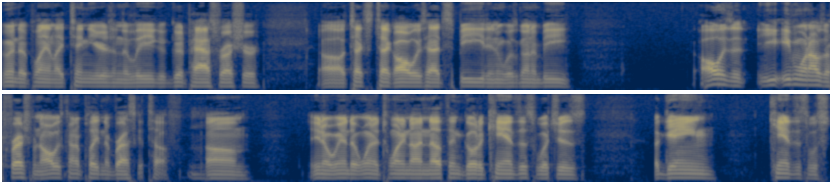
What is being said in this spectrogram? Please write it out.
who ended up playing like ten years in the league, a good pass rusher. Uh, Texas Tech always had speed and was going to be always a, even when I was a freshman, I always kind of played Nebraska tough. Mm-hmm. Um, you know, we ended up winning twenty nine nothing. Go to Kansas, which is a game Kansas was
